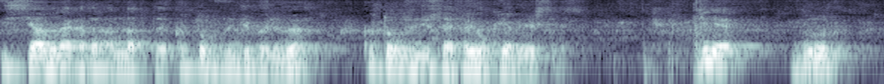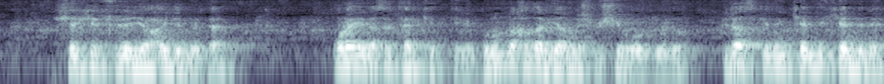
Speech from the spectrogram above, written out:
isyanına kadar anlattığı 49. bölümü 49. sayfayı okuyabilirsiniz. Yine bunun Şevket Süreyya Aydemir'den orayı nasıl terk ettiğini, bunun ne kadar yanlış bir şey olduğunu, bir askerin kendi kendini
